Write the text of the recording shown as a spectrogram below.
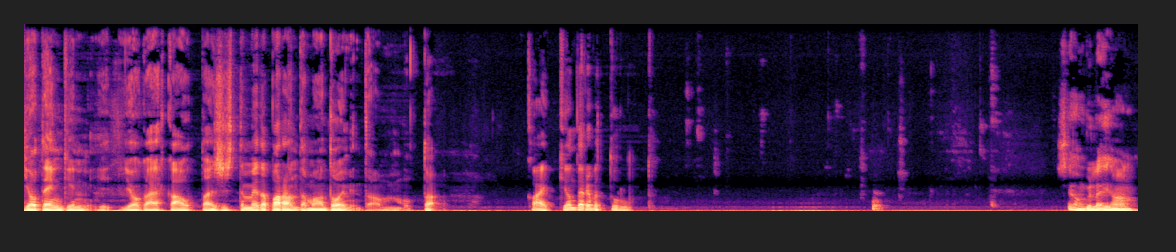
jotenkin, joka ehkä auttaisi sitten meitä parantamaan toimintaamme, mutta kaikki on tervetullut. se on kyllä ihan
